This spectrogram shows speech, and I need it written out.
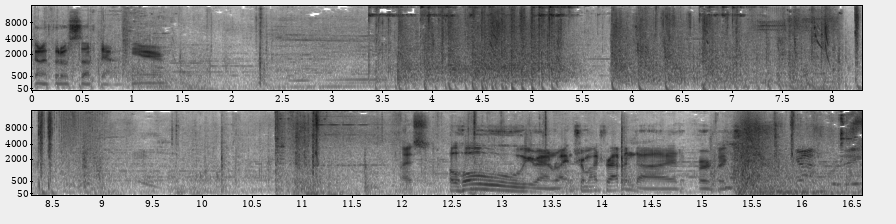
Gonna throw stuff down here. Oh ho! He ran right into my trap and died. Perfect. Gas grenade.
